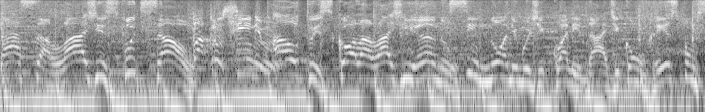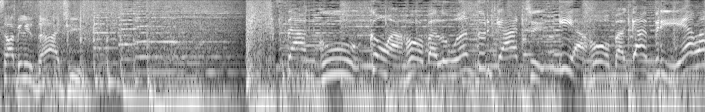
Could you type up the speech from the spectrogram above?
Taça Lages Futsal. Patrocínio. Autoescola Lagiano. Sinônimo de qualidade com responsabilidade. Sagu com arroba Luan Turcati e arroba Gabriela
